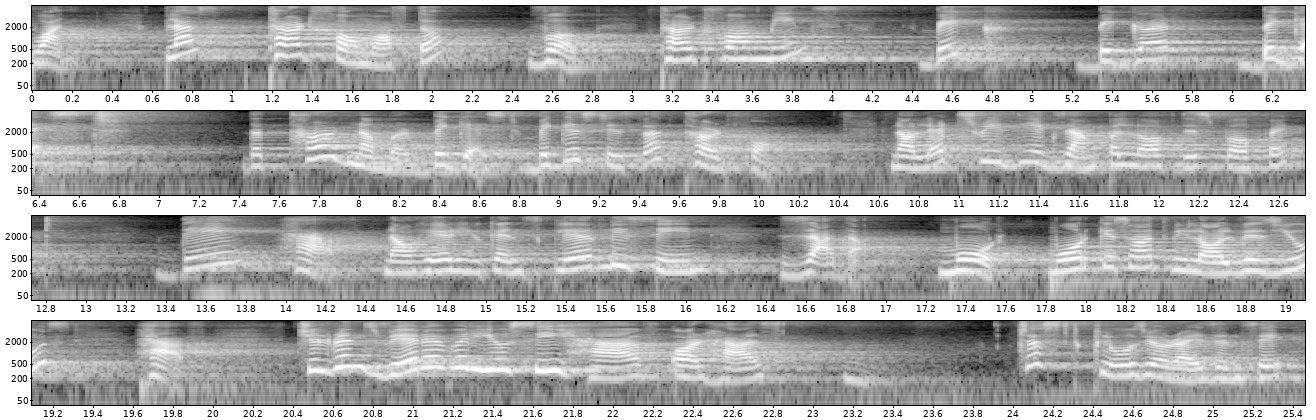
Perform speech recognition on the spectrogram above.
one plus third form of the verb third form means big bigger biggest the third number biggest biggest is the third form now let's read the example of this perfect they have now here you can clearly seen ज़्यादा. More. More ke saath we'll always use have. Children's wherever you see have or has, just close your eyes and say,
